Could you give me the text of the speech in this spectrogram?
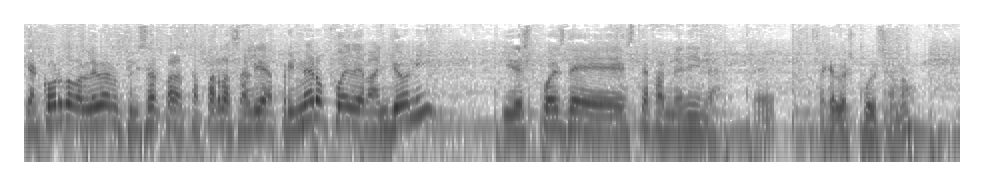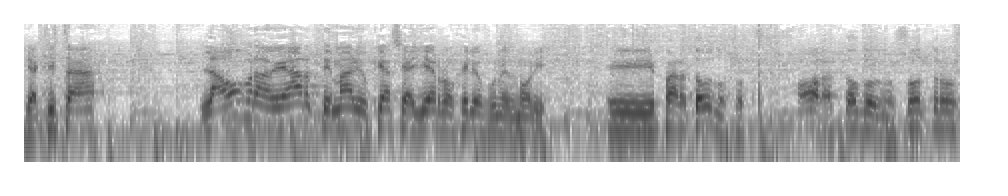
Que a Córdoba lo iban a utilizar para tapar la salida. Primero fue de Banjoni y después de Estefan Medina. Hasta que lo expulsa, ¿no? Y aquí está la obra de arte, Mario, que hace ayer Rogelio Funes Mori. Eh, para todos nosotros. Para todos nosotros,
